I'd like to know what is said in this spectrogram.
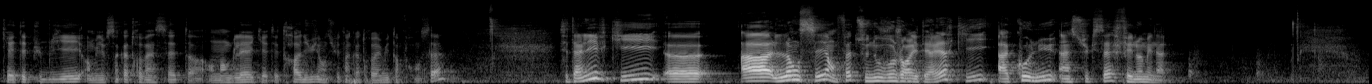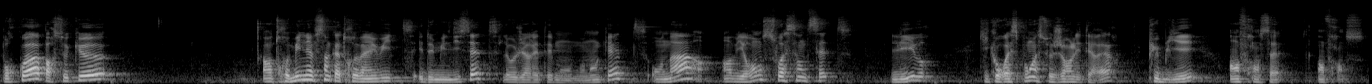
qui a été publié en 1987 en anglais, qui a été traduit ensuite en 88 en français. C'est un livre qui euh, a lancé en fait ce nouveau genre littéraire qui a connu un succès phénoménal. Pourquoi? Parce que entre 1988 et 2017, là où j'ai arrêté mon, enquête, on a environ 67 livres qui correspondent à ce genre littéraire publiés en français en France.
